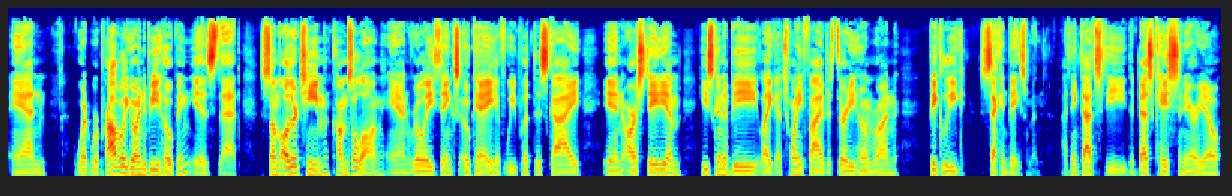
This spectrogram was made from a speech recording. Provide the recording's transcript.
And what we're probably going to be hoping is that some other team comes along and really thinks, okay, if we put this guy in our stadium, he's going to be like a 25 to 30 home run big league second baseman. I think that's the the best case scenario,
